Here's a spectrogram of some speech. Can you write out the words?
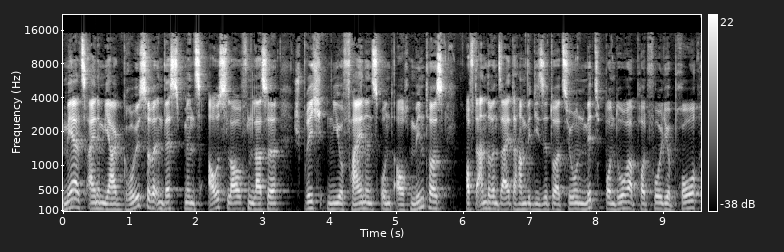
mehr als einem Jahr größere Investments auslaufen lasse, sprich Neo Finance und auch Mintos. Auf der anderen Seite haben wir die Situation mit Bondora Portfolio Pro,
